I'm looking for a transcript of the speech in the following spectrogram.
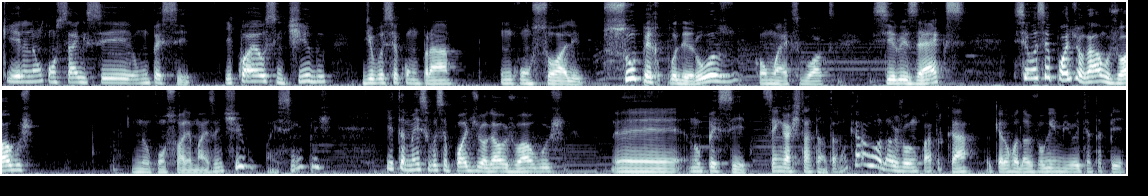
que ele não consegue ser um PC. E qual é o sentido de você comprar um console super poderoso como o Xbox Series X, se você pode jogar os jogos no console mais antigo, mais simples, e também se você pode jogar os jogos é, no PC, sem gastar tanto. Eu não quero rodar o jogo em 4K, eu quero rodar o jogo em 1080p.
